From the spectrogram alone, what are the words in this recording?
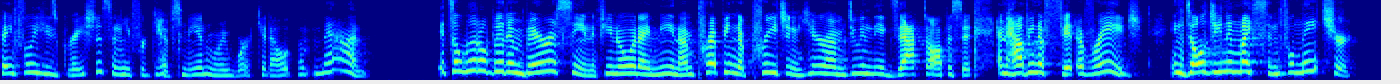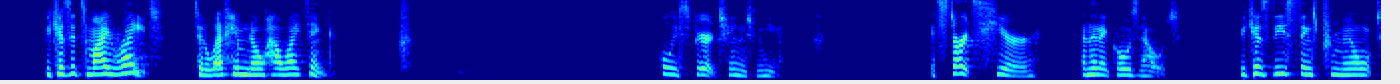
Thankfully, he's gracious and he forgives me and we work it out. But man, it's a little bit embarrassing, if you know what I mean. I'm prepping to preach, and here I'm doing the exact opposite and having a fit of rage, indulging in my sinful nature because it's my right to let him know how I think. Holy Spirit, change me. It starts here and then it goes out because these things promote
